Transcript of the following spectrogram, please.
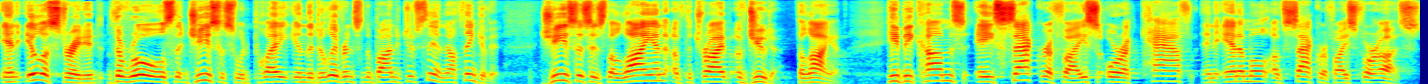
and illustrated the roles that Jesus would play in the deliverance and the bondage of sin. Now, think of it Jesus is the lion of the tribe of Judah, the lion. He becomes a sacrifice or a calf, an animal of sacrifice for us.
